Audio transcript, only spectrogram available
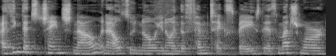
I think that's changed now, and I also know, you know, in the femtech space, there's much more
